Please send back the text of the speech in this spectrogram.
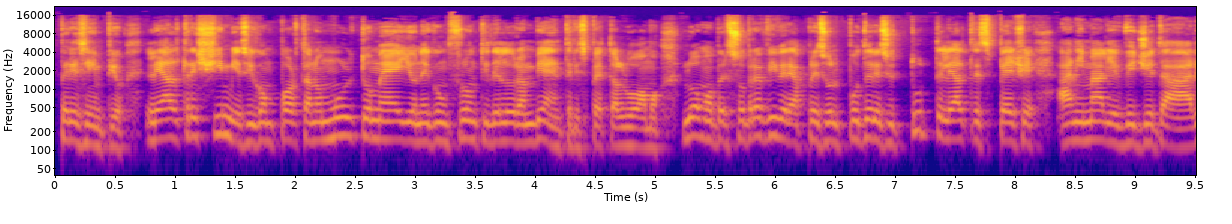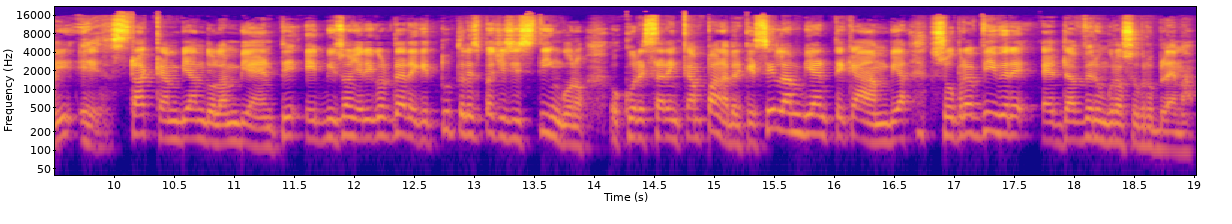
Per esempio, le altre scimmie si comportano molto meglio nei confronti del loro ambiente rispetto all'uomo. L'uomo per sopravvivere ha preso il potere su tutte le altre specie animali e vegetali e sta cambiando l'ambiente e bisogna ricordare che tutte le specie si estinguono, occorre stare in campana perché se l'ambiente cambia, sopravvivere è davvero un grosso problema.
